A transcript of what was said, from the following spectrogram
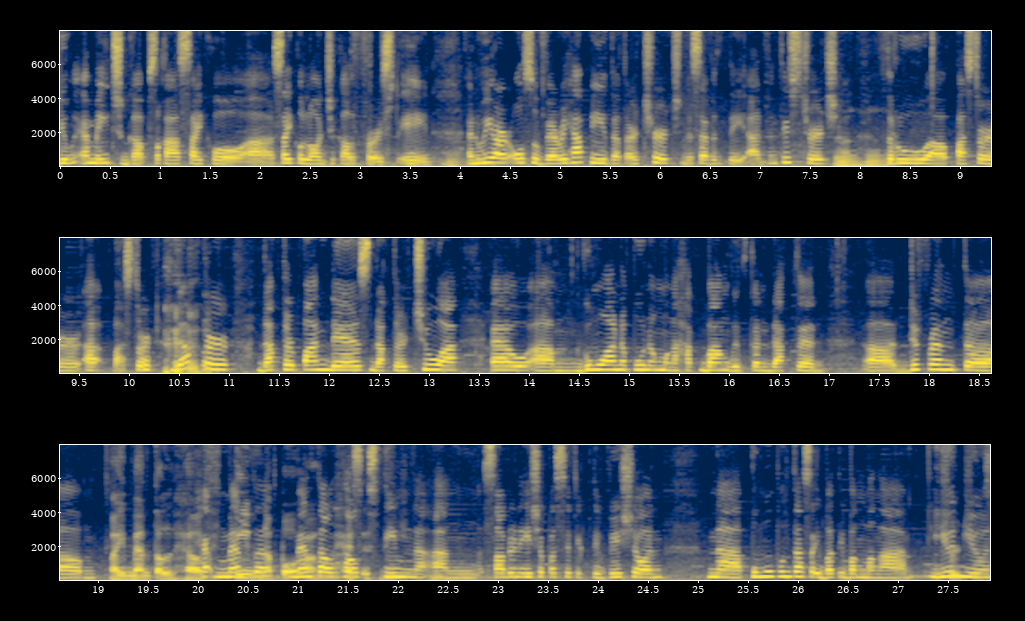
yung MHGAP saka psycho, uh, psychological first aid. And we are also very happy that our church, the Seventh-day Adventist Church, uh, through uh, Pastor, uh, Pastor, Dr. Dr. Pandes, Dr. Chua, uh, um, gumawa na po ng mga hakbang. We've conducted uh, different um, May mental health He- team na po mental ang health SSD. team na ang Southern Asia Pacific Division na pumupunta sa iba't ibang mga union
